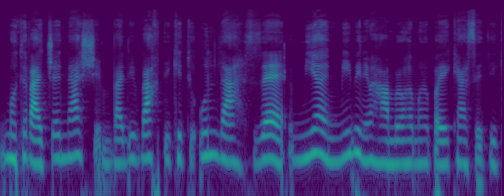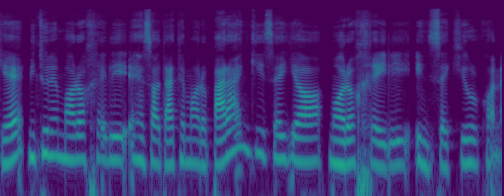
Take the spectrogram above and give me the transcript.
متوجه نشیم. ولی وقتی که تو اون لحظه میایم می‌بینیم همراهمون رو با یک کس دیگه می‌تونه ما رو خیلی حسادت ما رو برانگیزه یا ما رو خیلی اینسکیور کنه.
